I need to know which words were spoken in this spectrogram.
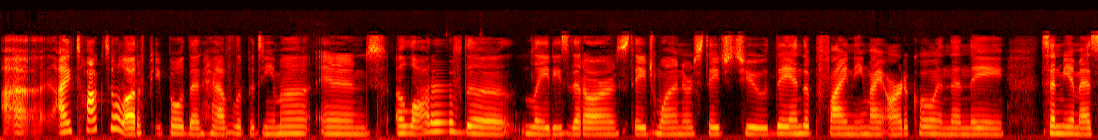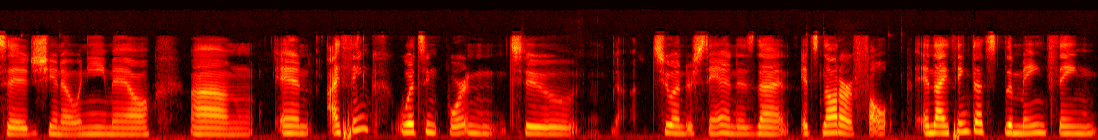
uh, I talk to a lot of people that have lipedema, and a lot of the ladies that are stage one or stage two, they end up finding my article and then they send me a message, you know, an email. Um, and I think what's important to to understand is that it's not our fault and I think that's the main thing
